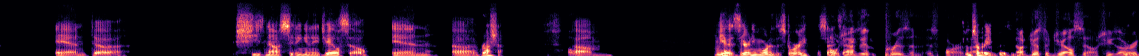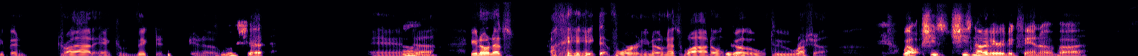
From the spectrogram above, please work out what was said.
And uh, she's now sitting in a jail cell in uh, Russia. Oh, Um, yeah, is there any more to the story oh, besides that? she's in prison as far as I'm I sorry, in prison. not just a jail cell. She's already been tried and convicted. You know, Oh shit. And Oh. uh, you know and that's I hate that for her, and you know, and that's why I don't Mhm. go to Russia. Well, she's she's not a very big fan of uh,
